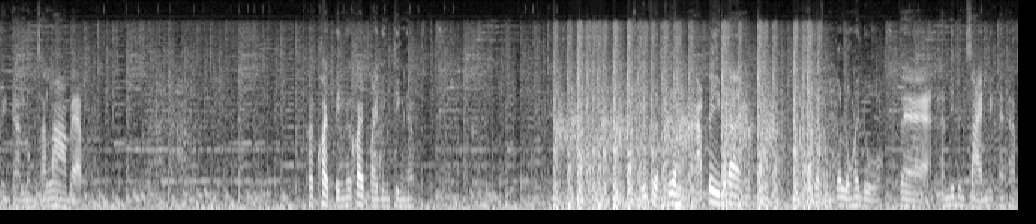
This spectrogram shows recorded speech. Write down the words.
เป็นการลงซาร่าแบบ ค่อยๆเป็นค่อย ๆ ไปจริง ๆ ครับนนี้เพื่อนเพื่อนๆหาตีไม่ได้ครับเดี๋ยวผมก็ลงให้ดู แต่อันนี้เป็นสายมิกนะครับ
